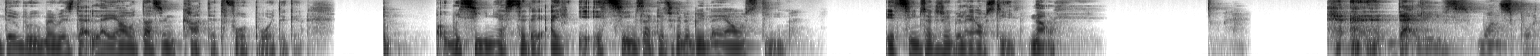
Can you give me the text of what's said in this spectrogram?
The rumor is that Leao doesn't cut it for Portugal. But we seen yesterday. I it seems like it's going to be Leao's team. It seems like it's going to be Leao's team. Now, that leaves one spot.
